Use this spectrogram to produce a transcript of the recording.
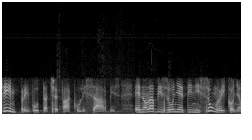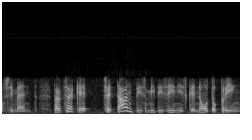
sempre avuto cefaculi sarbis e non ha bisogno di nessun riconoscimento, perché c'è tanti medicini che non doprin,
